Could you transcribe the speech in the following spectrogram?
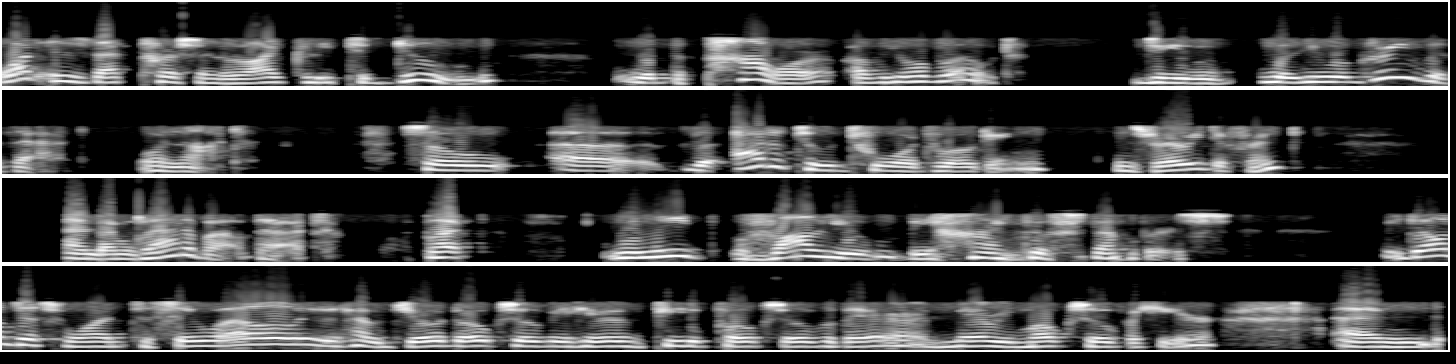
What is that person likely to do with the power of your vote? Do you will you agree with that or not? So uh, the attitude toward voting is very different, and I'm glad about that. But we need volume behind those numbers. We don't just want to say, well, you have Joe Dokes over here and Peter Pokes over there and Mary Mokes over here. And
